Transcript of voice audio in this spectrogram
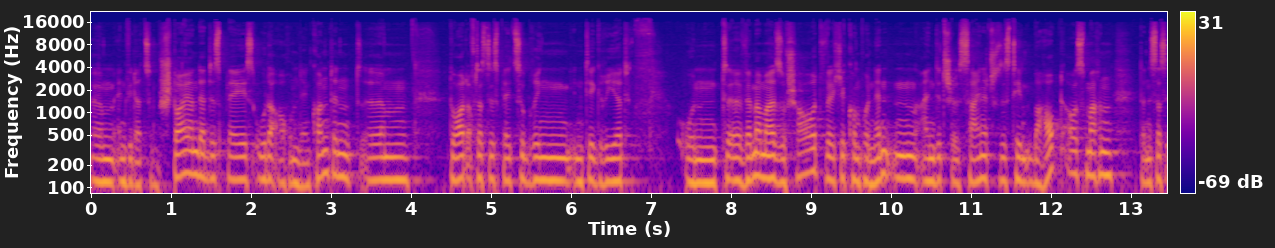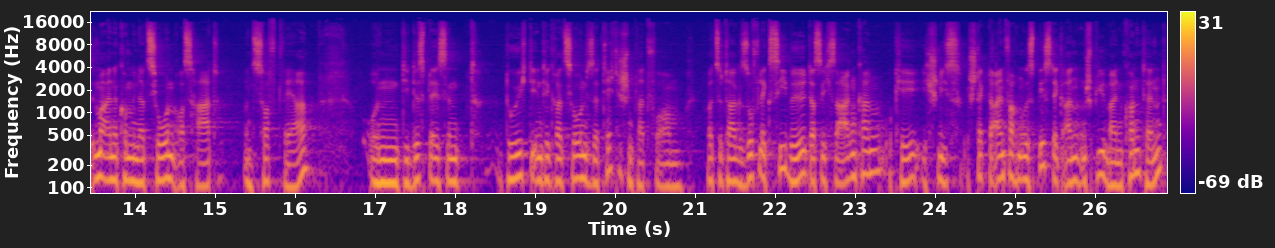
ähm, entweder zum Steuern der Displays oder auch um den Content ähm, dort auf das Display zu bringen, integriert. Und äh, wenn man mal so schaut, welche Komponenten ein Digital Signage-System überhaupt ausmachen, dann ist das immer eine Kombination aus Hard- und Software. Und die Displays sind durch die Integration dieser technischen Plattform heutzutage so flexibel, dass ich sagen kann, okay, ich stecke da einfach einen USB-Stick an und spiele meinen Content.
